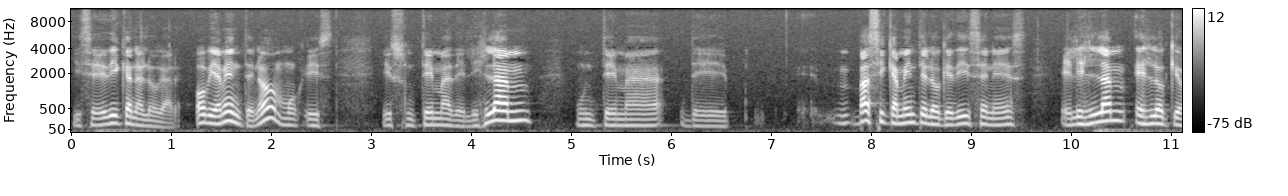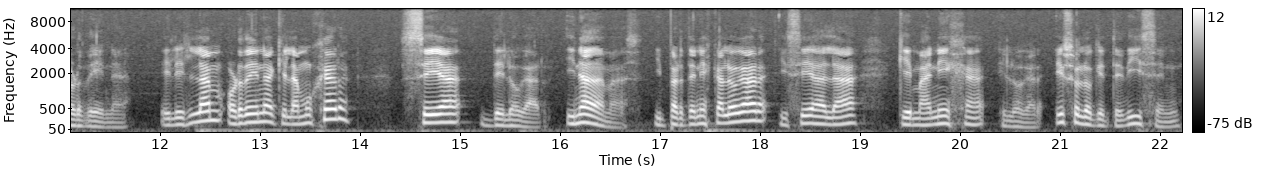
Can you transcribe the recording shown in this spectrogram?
Y se dedican al hogar. Obviamente, ¿no? Es, es un tema del Islam, un tema de... Básicamente lo que dicen es, el Islam es lo que ordena. El Islam ordena que la mujer sea del hogar y nada más, y pertenezca al hogar y sea la que maneja el hogar. Eso es lo que te dicen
